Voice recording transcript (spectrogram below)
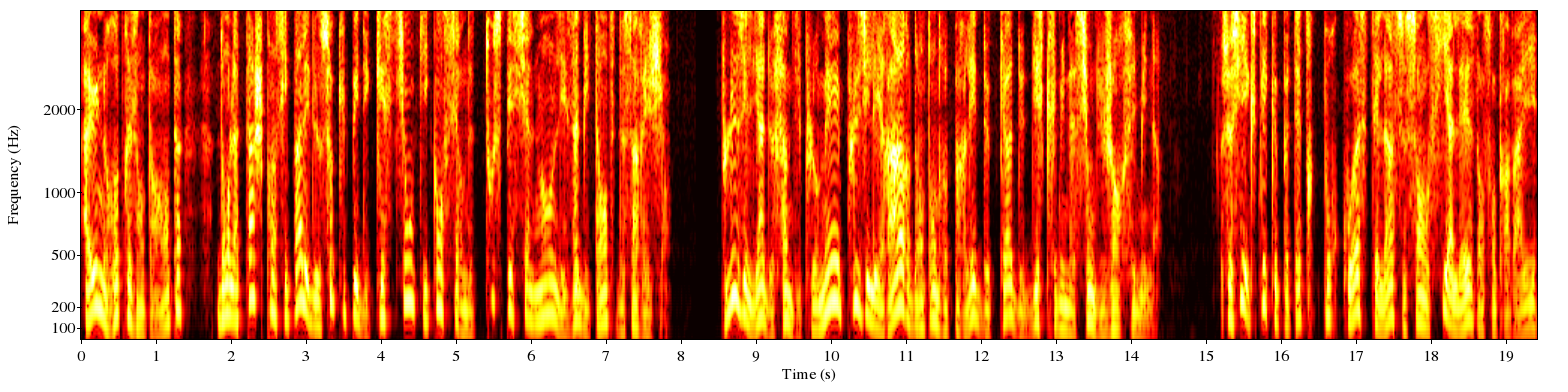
a une représentante dont la tâche principale est de s'occuper des questions qui concernent tout spécialement les habitantes de sa région. Plus il y a de femmes diplômées, plus il est rare d'entendre parler de cas de discrimination du genre féminin. Ceci explique peut-être pourquoi Stella se sent si à l'aise dans son travail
